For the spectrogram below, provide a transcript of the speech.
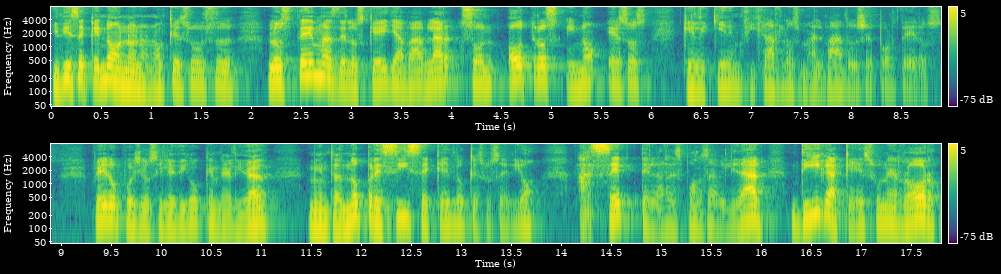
y dice que no, no, no, no, que sus los temas de los que ella va a hablar son otros y no esos que le quieren fijar los malvados reporteros. Pero pues yo sí le digo que en realidad, mientras no precise qué es lo que sucedió, acepte la responsabilidad, diga que es un error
